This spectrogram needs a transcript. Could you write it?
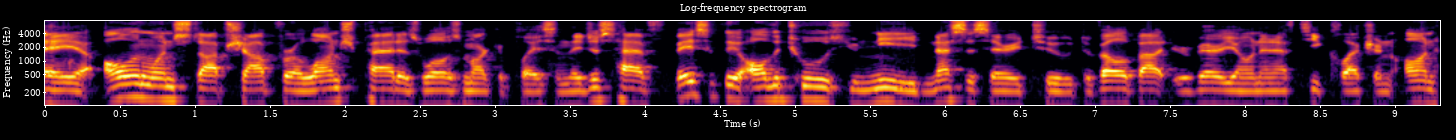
a all-in-one stop shop for a launch pad as well as marketplace and they just have basically all the tools you need necessary to develop out your very own nft collection on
